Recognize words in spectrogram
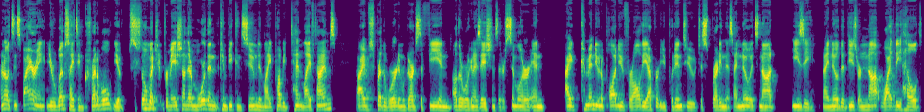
I don't know, it's inspiring. Your website's incredible. You have so mm-hmm. much information on there, more than can be consumed in like probably 10 lifetimes. I've spread the word in regards to FEE and other organizations that are similar. And I commend you and applaud you for all the effort you put into to spreading this. I know it's not easy. I know that these are not widely held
